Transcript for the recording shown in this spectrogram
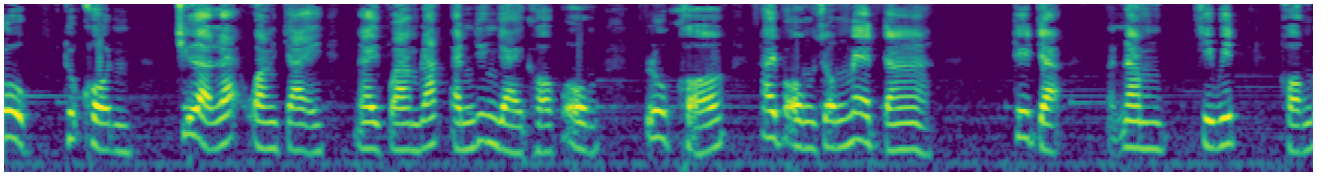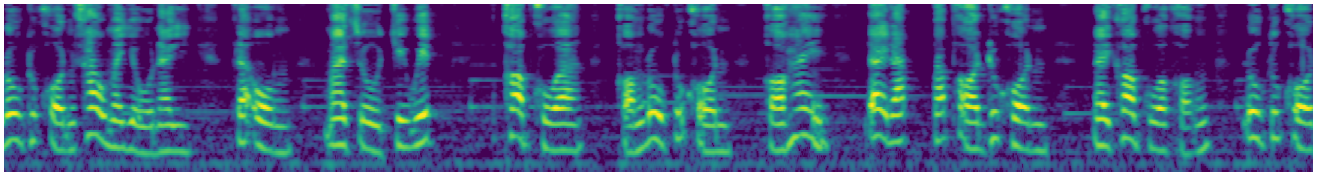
ลูกๆทุกคนเชื่อและวางใจในความรักอันยิ่งใหญ่ของพระองค์ ลูกขอให้พระองค์ทรงเมตตาที่จะนำ ชีวิตของลูกทุกคนเข้ามาอยู่ในพระองค์มาสู่ชีวิต ครอบครัวของลูกทุกคน ขอให้ได้รับพระพรทุกคนในครอบครัวของลูกทุกคน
